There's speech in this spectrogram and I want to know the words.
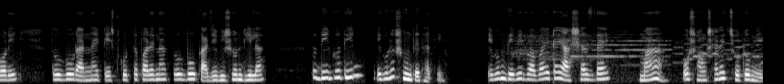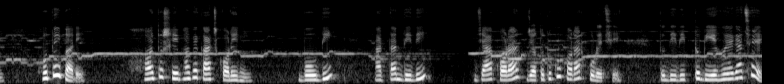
পড়ে, তোর বউ রান্নায় টেস্ট করতে পারে না, তোর বউ কাজে ভীষণ ঢিলা। তো দীর্ঘদিন এগুলো শুনতে থাকে এবং দেবীর বাবা এটাই আশ্বাস দেয়, মা ও সংসারের ছোট মেয়ে। হতেই পারে। হয়তো সেভাবে কাজ করেনি। বৌদি আর তার দিদি যা করার, যতটুকু করার করেছে। তো দিদির তো বিয়ে হয়ে গেছে,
